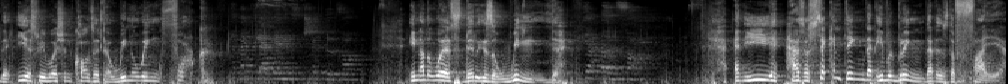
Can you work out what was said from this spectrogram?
The ESV version calls it a winnowing fork. In other words, there is a wind and he has a second thing that he will bring that is the fire.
